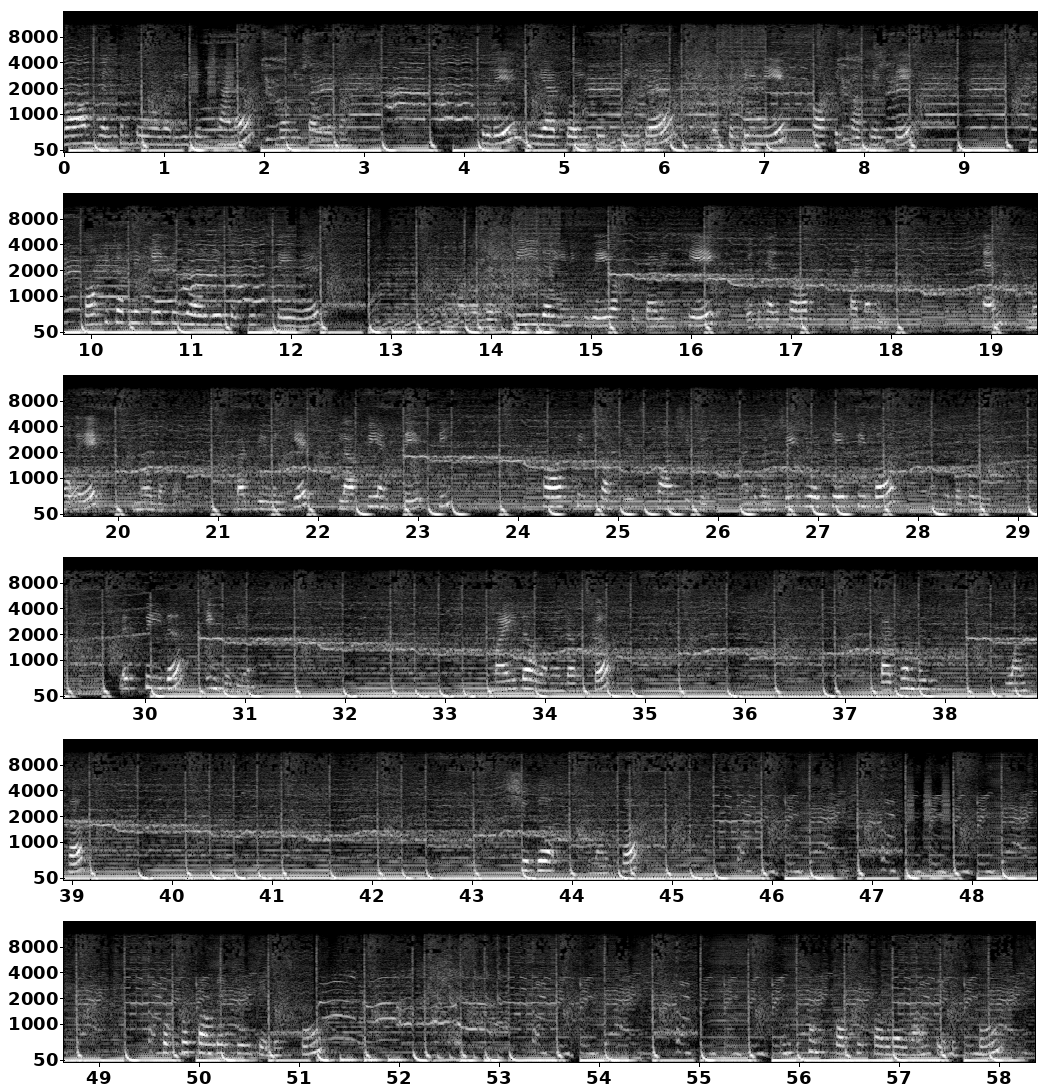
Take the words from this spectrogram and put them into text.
Warm welcome to our YouTube channel, Monica Ulagam. Today we are going to see the recipe named coffee chocolate cake. Coffee chocolate cake is always a kid's favorite. Now we will see the unique way of preparing cake with the help of buttermilk. Hence, no eggs, no butter. But we will get fluffy and tasty coffee chocolate spongy cake and will treat your tasty buds. Let's see the ingredients. Maida 1 and a cup. Buttermilk 1 cup. Sugar 1 cup. Cocoa powder 2 tablespoons. Instant coffee powder 1 tablespoon.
